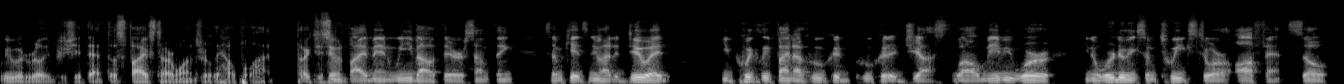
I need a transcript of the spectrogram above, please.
We would really appreciate that. Those five star ones really help a lot. Talk to you soon. Five man weave out there or something. Some kids knew how to do it. You'd quickly find out who could who could adjust. Well maybe we're you know we're doing some tweaks to our offense. So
